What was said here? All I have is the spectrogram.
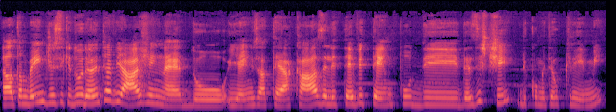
Ela também disse que durante a viagem, né, do Jens até a casa, ele teve tempo de desistir de cometer o crime,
